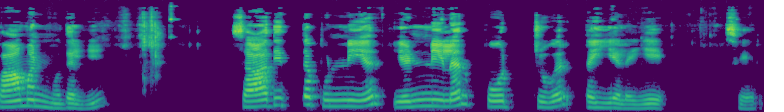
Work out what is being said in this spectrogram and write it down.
காமன் முதல் சாதித்த புண்ணியர் எண்ணிலர் போற்றுவர் தையலையே. சரி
